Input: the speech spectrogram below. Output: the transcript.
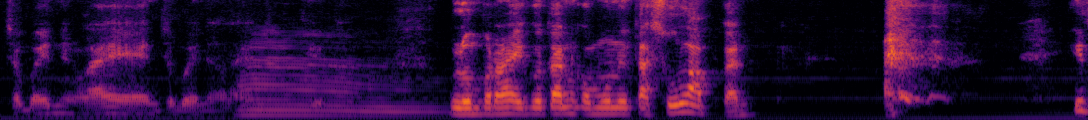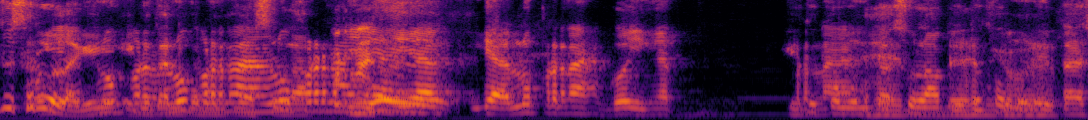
cobain yang lain cobain yang lain gitu. Hmm. belum pernah ikutan komunitas sulap kan itu seru Iya, lagi Lu, per- ikutan lu pernah, komunitas lu sulap pernah, Pernah. iya, iya, iya, lu pernah, gue inget. itu pernah. komunitas sulap itu komunitas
